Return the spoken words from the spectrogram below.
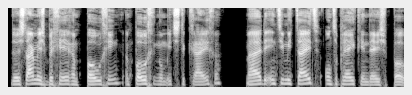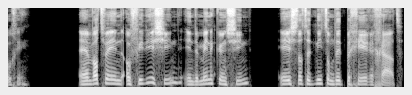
Dus daarmee is begeren een poging, een poging om iets te krijgen, maar de intimiteit ontbreekt in deze poging. En wat we in Ovidius zien, in de minnekunst zien, is dat het niet om dit begeren gaat.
